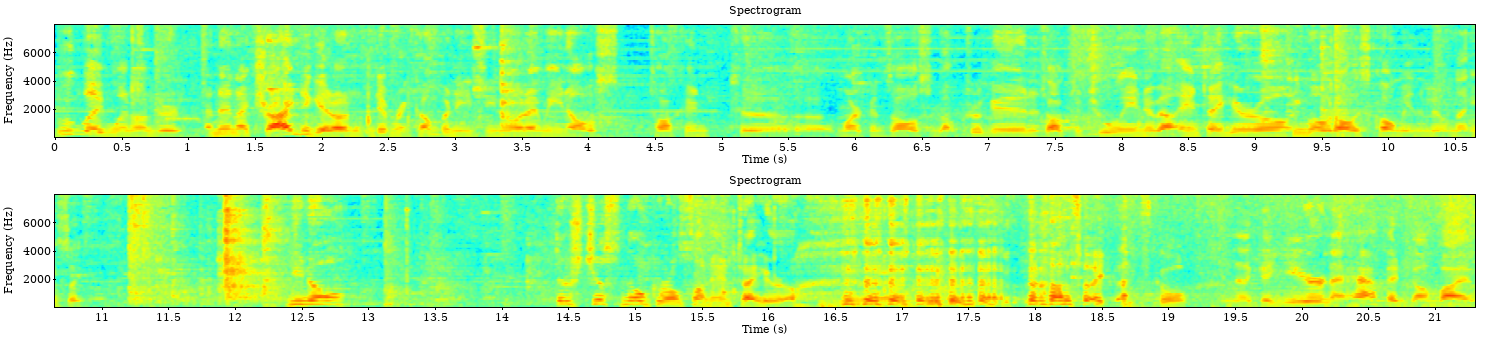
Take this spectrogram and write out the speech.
Bootleg went under, and then I tried to get on different companies, you know what I mean? I was talking to uh, Mark Gonzalez about Crooked, and talked to Julian about Anti-Hero. Timo would always call me in the middle of the night. He's like, you know, there's just no girls on Anti-Hero. Yeah. and I was like, that's cool. And like a year and a half had gone by.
